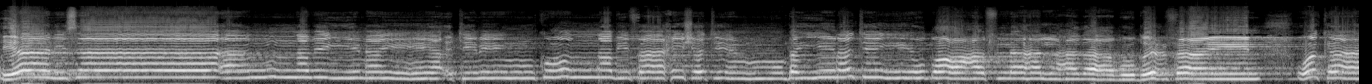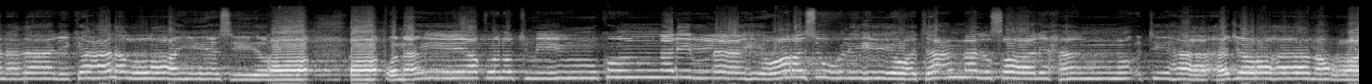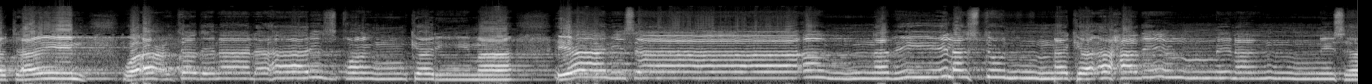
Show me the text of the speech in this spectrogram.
يا نساء النبي من يأت منكن بفاحشة مبينة يضاعف لها العذاب ضعفين وكان ذلك على الله يسيرا. ومن يقنت منكن لله ورسوله وتعمل صالحا نؤتها أجرها مرتين وأعتدنا لها رزقا كريما. يا نساء النبي لستن كأحد من النساء.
